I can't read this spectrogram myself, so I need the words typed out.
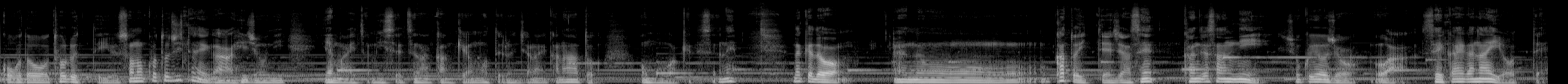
行動をとるっていうそのこと自体が非常に病と密接な関係を持ってるんじゃないかなと思うわけですよね。だけどあのかといってじゃあ患者さんに食用状は正解がないよって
